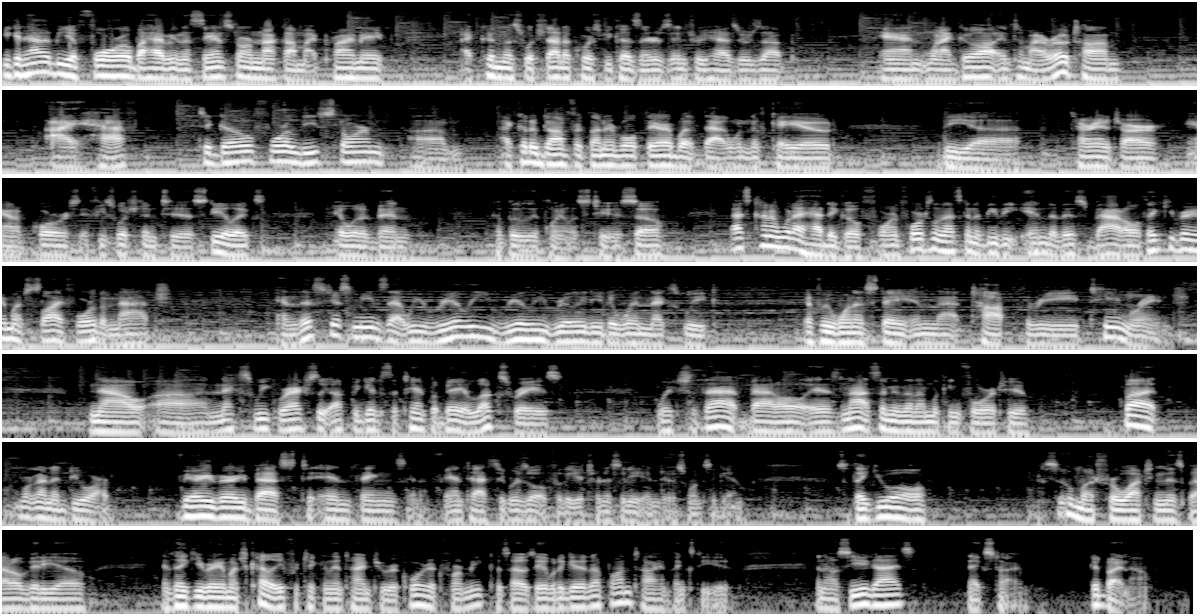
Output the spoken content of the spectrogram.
You can have it be a 4-0 by having the Sandstorm knock out my Primeape. I couldn't have switched out, of course, because there's entry hazards up. And when I go out into my Rotom, I have to go for Leaf Storm. Um, I could have gone for Thunderbolt there, but that wouldn't have KO'd the uh, Tyranitar. And of course, if he switched into Steelix, it would have been completely pointless too. So that's kind of what I had to go for. Unfortunately, that's going to be the end of this battle. Thank you very much, Sly, for the match. And this just means that we really, really, really need to win next week if we want to stay in that top three team range. Now, uh, next week we're actually up against the Tampa Bay Luxrays, which that battle is not something that I'm looking forward to. But we're going to do our very, very best to end things in a fantastic result for the Eternicity Enders once again. So thank you all so much for watching this battle video. And thank you very much, Kelly, for taking the time to record it for me because I was able to get it up on time thanks to you. And I'll see you guys next time. Goodbye now.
